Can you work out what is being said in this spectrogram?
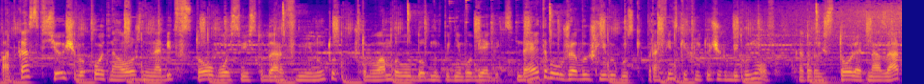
Подкаст все еще выходит наложенный на бит в 180 ударов в минуту, чтобы вам было удобно под него бегать. До этого уже вышли выпуски про финских летучих бегунов, которые сто лет назад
